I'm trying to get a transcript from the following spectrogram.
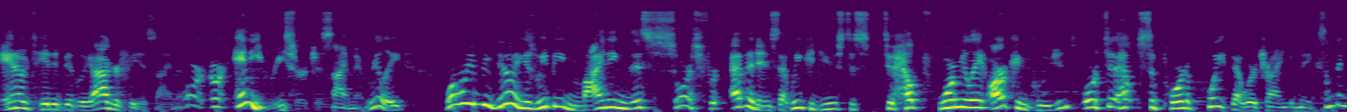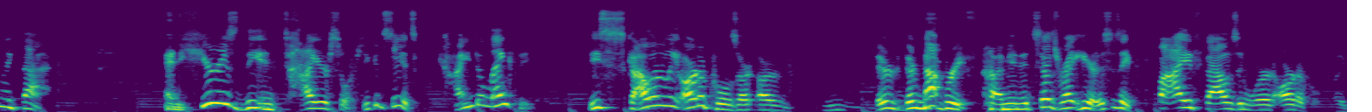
annotated bibliography assignment or, or any research assignment, really, what we'd be doing is we'd be mining this source for evidence that we could use to, to help formulate our conclusions or to help support a point that we're trying to make, something like that. And here is the entire source. You can see it's kind of lengthy. These scholarly articles are, are they're they're not brief. I mean, it says right here, this is a 5,000 word article. Like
